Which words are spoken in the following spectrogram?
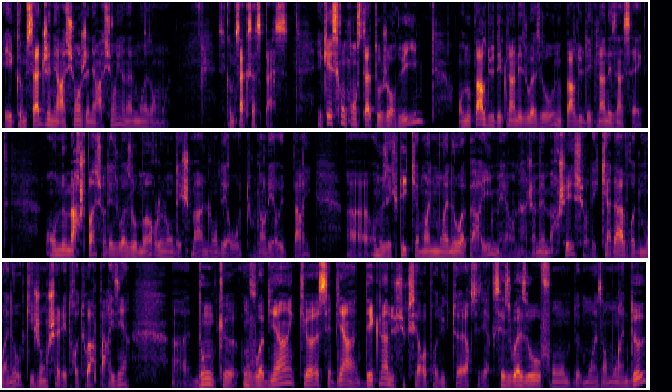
Et comme ça, de génération en génération, il y en a de moins en moins. C'est comme ça que ça se passe. Et qu'est-ce qu'on constate aujourd'hui? On nous parle du déclin des oiseaux, on nous parle du déclin des insectes. On ne marche pas sur des oiseaux morts le long des chemins, le long des routes ou dans les rues de Paris. Euh, on nous explique qu'il y a moins de moineaux à Paris, mais on n'a jamais marché sur des cadavres de moineaux qui jonchaient les trottoirs parisiens. Euh, donc euh, on voit bien que c'est bien un déclin du succès reproducteur, c'est-à-dire que ces oiseaux font de moins en moins d'œufs,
